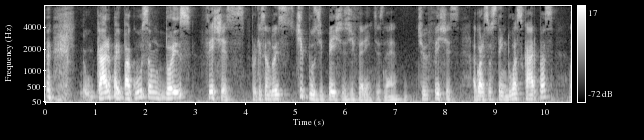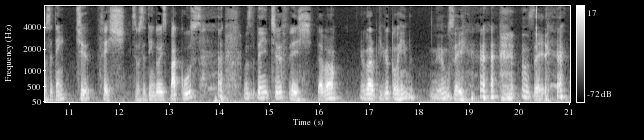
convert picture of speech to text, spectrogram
carpa e pacu são dois fishes, porque são dois tipos de peixes diferentes, né? Two fishes. Agora, se você tem duas carpas, você tem two fish. Se você tem dois pacus, você tem two fish, tá bom? Agora, por que eu tô rindo? Eu não sei. não sei.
